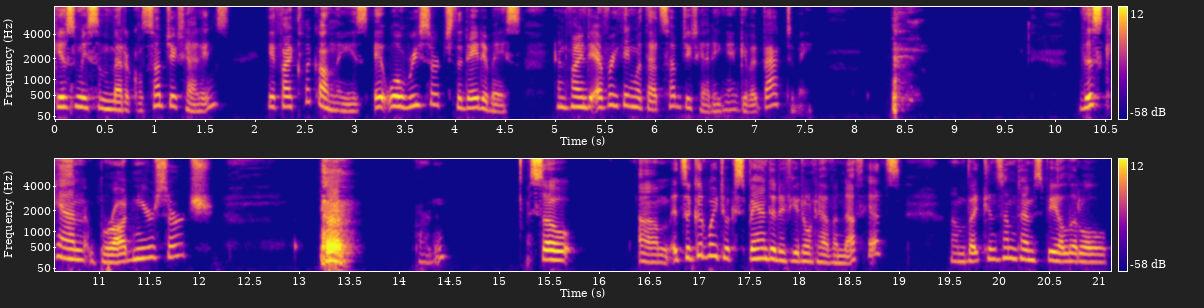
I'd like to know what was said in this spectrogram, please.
gives me some medical subject headings, If I click on these, it will research the database and find everything with that subject heading and give it back to me. this can broaden your search. Pardon. So um, it's a good way to expand it if you don't have enough hits, um, but can sometimes be a little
